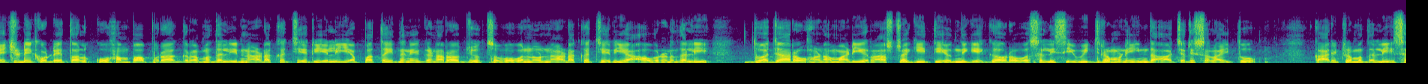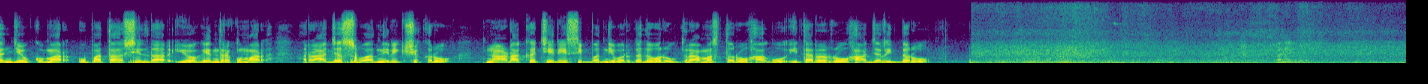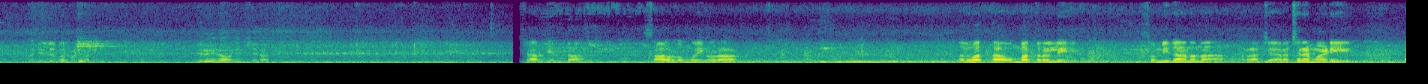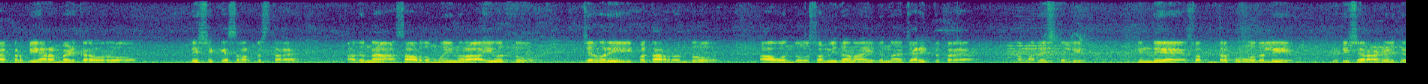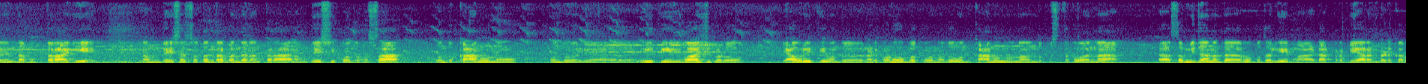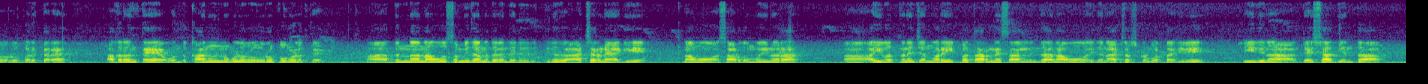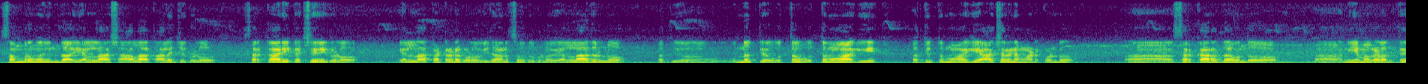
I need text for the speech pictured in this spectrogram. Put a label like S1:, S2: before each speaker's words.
S1: H ಕೋಟೆ ತಾಲೂಕು ಹಂಪಾಪುರ ಗ್ರಾಮದಲ್ಲಿ ನಾಡ ಕಚೇರಿಯಲ್ಲಿ ಎಪ್ಪತ್ತೈದನೇ ಗಣರಾಜ್ಯೋತ್ಸವವನ್ನು ನಾಡ ಕಚೇರಿಯ ಆವರಣದಲ್ಲಿ ಧ್ವಜಾರೋಹಣ ಮಾಡಿ ರಾಷ್ಟ್ರಗೀತೆಯೊಂದಿಗೆ ಗೌರವ ಸಲ್ಲಿಸಿ ವಿಜೃಂಭಣೆಯಿಂದ ಆಚರಿಸಲಾಯಿತು. ಕಾರ್ಯಕ್ರಮದಲ್ಲಿ ಸಂಜೀವ್ ಕುಮಾರ್, ಉಪ ತಹಶೀಲ್ದಾರ್ ಯೋಗೇಂದ್ರ ಕುಮಾರ್, ರಾಜಸ್ವ ನಿರೀಕ್ಷಕರು, ನಾಡ ಕಚೇರಿ ಸಿಬ್ಬಂದಿ ವರ್ಗದವರು, ಗ್ರಾಮಸ್ಥರು ಹಾಗೂ ಇತರರು ಹಾಜರಿದ್ದರು.
S2: ಬರ್ಬಿಡಿ, ಬನ್ನಿ. ಇರು, ಇರೋ ನಿಮಿಷ
S3: ದೇಶಾದ್ಯಂತ ಸಾವಿರದ ಒಂಬೈನೂರ ನಲವತ್ತ ಒಂಬತ್ತರಲ್ಲಿ ಸಂವಿಧಾನನ ರಚ, ರಚನೆ ಮಾಡಿ ಡಾಕ್ಟರ್ ಬಿ ಆರ್ ಅಂಬೇಡ್ಕರ್ ಅವರು ದೇಶಕ್ಕೆ ಸಮರ್ಪಿಸ್ತಾರೆ. ಅದನ್ನು ಸಾವಿರದ ಒಂಬೈನೂರ ಐವತ್ತು ಜನವರಿ ಇಪ್ಪತ್ತಾರರಂದು ಆ ಒಂದು ಸಂವಿಧಾನ ಇದನ್ನು ಜಾರಿಗೆ ತರ್ತಾರೆ ನಮ್ಮ ದೇಶದಲ್ಲಿ. ಹಿಂದೆ ಸ್ವತಂತ್ರ ಪೂರ್ವದಲ್ಲಿ ಬ್ರಿಟಿಷರ ಆಡಳಿತದಿಂದ ಮುಕ್ತರಾಗಿ ನಮ್ಮ ದೇಶ ಸ್ವತಂತ್ರ ಬಂದ ನಂತರ ನಮ್ಮ ದೇಶಕ್ಕೆ ಒಂದು ಹೊಸ ಒಂದು ಕಾನೂನು, ಒಂದು ರೀತಿ ರಿವಾಜುಗಳು ಯಾವ ರೀತಿ ಒಂದು ನಡ್ಕೊಂಡು ಹೋಗಬೇಕು ಅನ್ನೋದು ಒಂದು ಕಾನೂನನ್ನ, ಒಂದು ಪುಸ್ತಕವನ್ನು ಸಂವಿಧಾನದ ರೂಪದಲ್ಲಿ ಡಾಕ್ಟರ್ ಬಿ ಆರ್ ಅಂಬೇಡ್ಕರ್ ಅವರು ಬರೀತಾರೆ. ಅದರಂತೆ ಒಂದು ಕಾನೂನುಗಳು ರೂಪುಗೊಳ್ಳುತ್ತೆ. ಅದನ್ನು ನಾವು ಸಂವಿಧಾನದ ದಿನ- ದಿನದ ಆಚರಣೆಯಾಗಿ ನಾವು ಸಾವಿರದ ಒಂಬೈನೂರ ಐವತ್ತನೇ ಜನವರಿ ಇಪ್ಪತ್ತಾರನೇ ಸಾಲಿನಿಂದ ನಾವು ಇದನ್ನು ಆಚರಿಸ್ಕೊಂಡು ಬರ್ತಾ ಇದ್ದೀವಿ. ಈ ದಿನ ದೇಶಾದ್ಯಂತ ಸಂಭ್ರಮದಿಂದ ಎಲ್ಲ ಶಾಲಾ, ಕಾಲೇಜುಗಳು ಸರ್ಕಾರಿ ಕಚೇರಿಗಳು, ಎಲ್ಲ ಕಟ್ಟಡಗಳು, ವಿಧಾನಸೌಧಗಳು ಎಲ್ಲದರಲ್ಲೂ ಅತಿ ಉನ್ನತ ಉತ್ತ, ಉತ್ತಮವಾಗಿ, ಅತ್ಯುತ್ತಮವಾಗಿ ಆಚರಣೆ ಮಾಡಿಕೊಂಡು ಸರ್ಕಾರದ ಒಂದು ನಿಯಮಗಳಂತೆ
